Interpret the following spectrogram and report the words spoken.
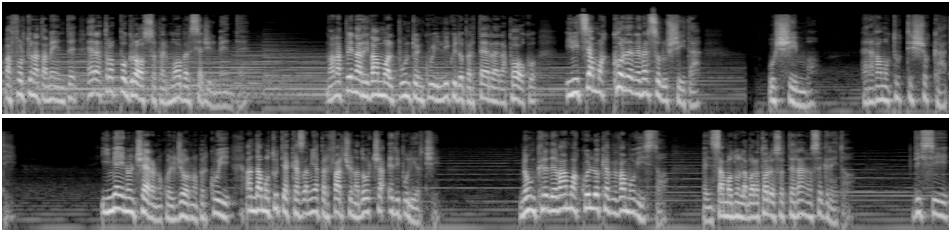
ma fortunatamente era troppo grosso per muoversi agilmente. Non appena arrivammo al punto in cui il liquido per terra era poco, iniziammo a correre verso l'uscita. Uscimmo Eravamo tutti scioccati. I miei non c'erano quel giorno, per cui andammo tutti a casa mia per farci una doccia e ripulirci. Non credevamo a quello che avevamo visto. Pensammo ad un laboratorio sotterraneo segreto. Dissi:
